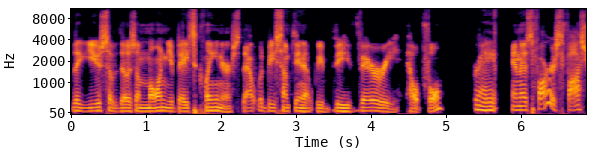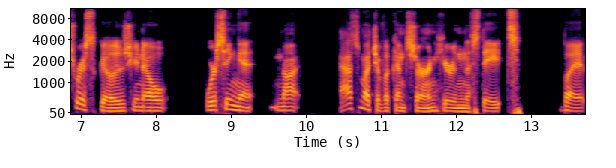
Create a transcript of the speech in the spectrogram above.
the use of those ammonia based cleaners. That would be something that would be very helpful. Right. And as far as phosphorus goes, you know, we're seeing it not as much of a concern here in the States, but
